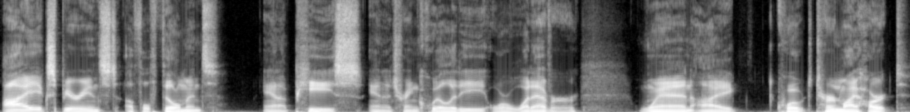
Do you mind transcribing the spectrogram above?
I experienced a fulfillment and a peace and a tranquility or whatever when I quote turn my heart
